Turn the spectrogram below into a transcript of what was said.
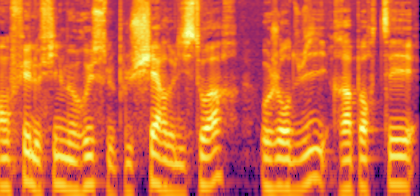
en fait le film russe le plus cher de l'histoire, aujourd'hui, rapporté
